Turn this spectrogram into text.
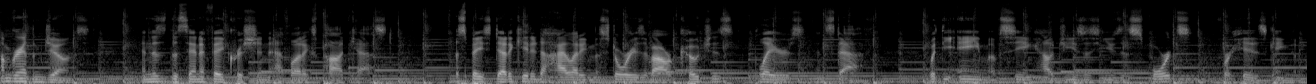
I'm Grantham Jones, and this is the Santa Fe Christian Athletics Podcast, a space dedicated to highlighting the stories of our coaches, players, and staff, with the aim of seeing how Jesus uses sports for his kingdom.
